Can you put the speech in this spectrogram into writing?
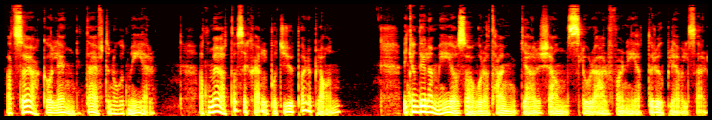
att söka och längta efter något mer, att möta sig själv på ett djupare plan. Vi kan dela med oss av våra tankar, känslor, erfarenheter och upplevelser.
